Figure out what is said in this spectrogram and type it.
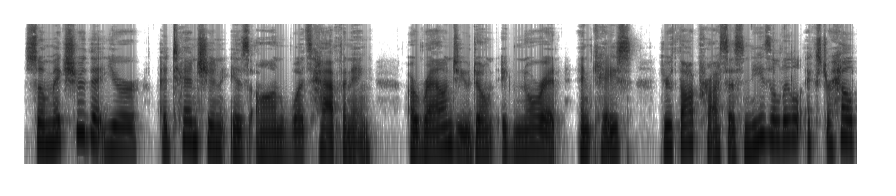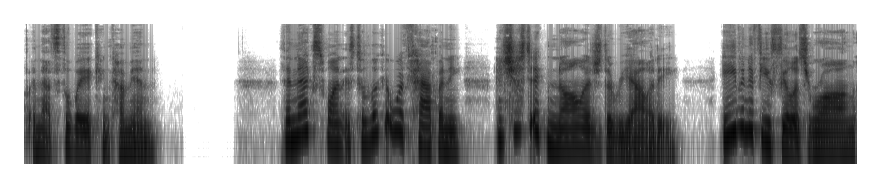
So make sure that your attention is on what's happening around you. Don't ignore it in case your thought process needs a little extra help, and that's the way it can come in. The next one is to look at what's happening and just acknowledge the reality. Even if you feel it's wrong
